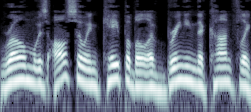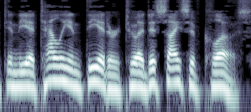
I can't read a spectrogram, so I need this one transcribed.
Rome was also incapable of bringing the conflict in the Italian theatre to a decisive close.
